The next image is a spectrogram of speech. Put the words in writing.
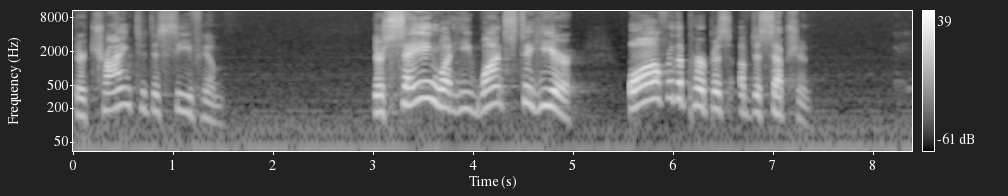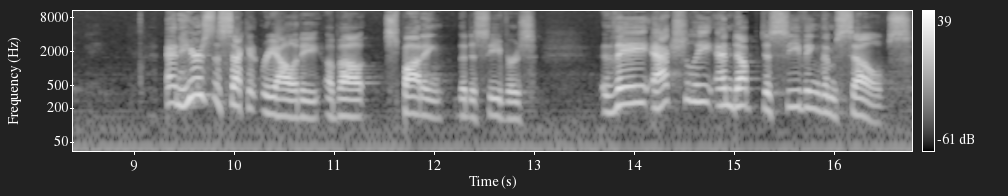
they're trying to deceive him. They're saying what he wants to hear, all for the purpose of deception. And here's the second reality about spotting the deceivers they actually end up deceiving themselves.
